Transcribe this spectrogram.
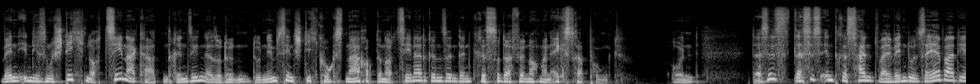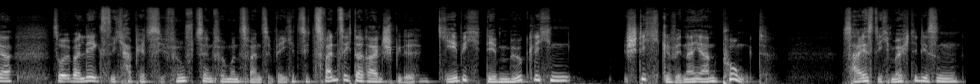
Wenn in diesem Stich noch Zehnerkarten drin sind, also du, du nimmst den Stich, guckst nach, ob da noch Zehner drin sind, dann kriegst du dafür nochmal einen Extrapunkt. Und das ist, das ist interessant, weil wenn du selber dir so überlegst, ich habe jetzt die 15, 25, wenn ich jetzt die 20 da reinspiele, gebe ich dem möglichen Stichgewinner ja einen Punkt. Das heißt, ich möchte diesen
